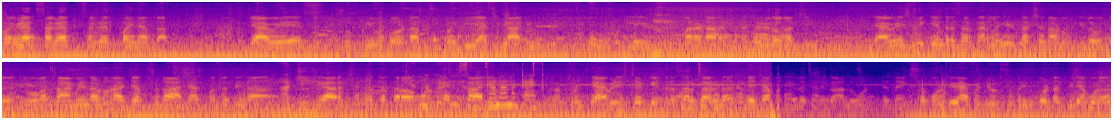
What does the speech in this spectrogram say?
सगळ्यात सगळ्यात सगळ्यात पहिल्यांदा. ज्यावेळेस सुप्रीम कोर्टात पहिली याचिका आली होती कुठली मराठा आरक्षणाच्या विरोधाची त्यावेळेस मी केंद्र सरकारला हेच लक्षात आणून दिलं होतं की बाबा तामिळनाडू राज्यात सुद्धा अशाच पद्धतीनं हे आरक्षण रद्द करावं म्हणून याचिका आली. पण त्यावेळेसच्या केंद्र सरकारनं त्याच्यामध्ये लक्ष घालून त्याचं एक सपोर्टिव्ह ॲफिडेव्हिट सुप्रीम कोर्टात दिल्यामुळं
